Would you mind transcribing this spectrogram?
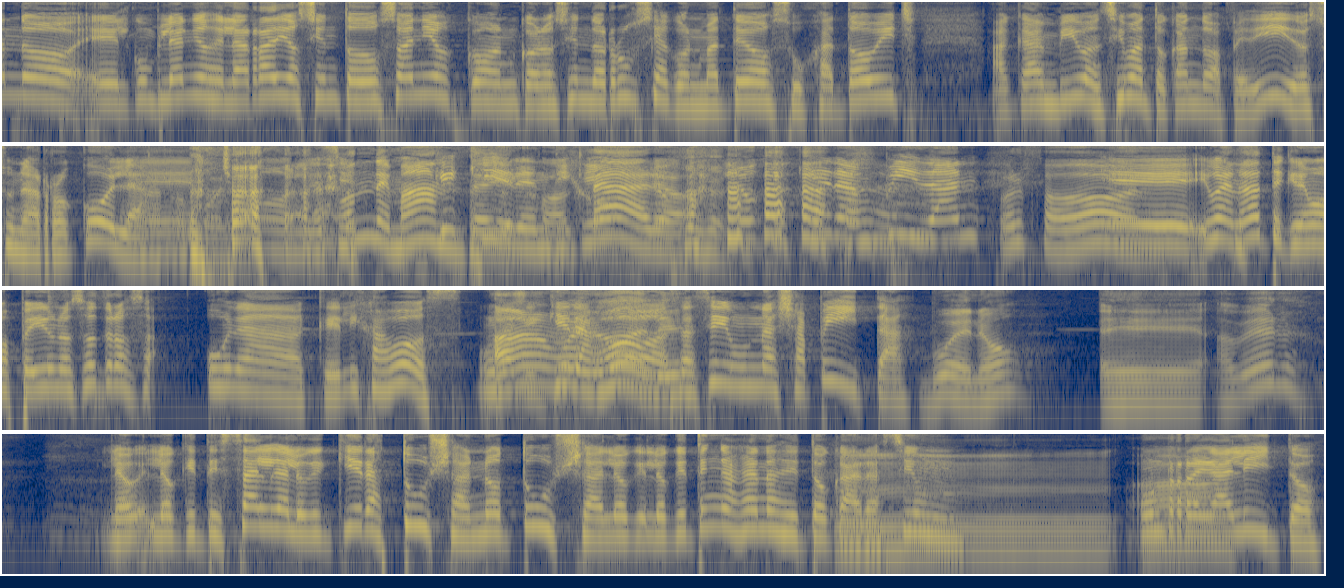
festejando el cumpleaños de la radio, 102 años, con Conociendo Rusia, con Mateo Sujatovich, acá en vivo, encima tocando a pedido, es una rocola. Eh, Chabón, decís, on demand, ¿Qué quieren? dijo, claro. Lo que quieran, pidan. Por favor. Eh, y bueno, ahora te queremos pedir nosotros una que elijas vos, una Ah, que quieras bueno, vos, dale. así, una chapita. Bueno, eh, a ver. Lo, lo que te salga, lo que quieras, tuya, no tuya, lo que, lo que tengas ganas de tocar, así un, Mm, un ah, regalito.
